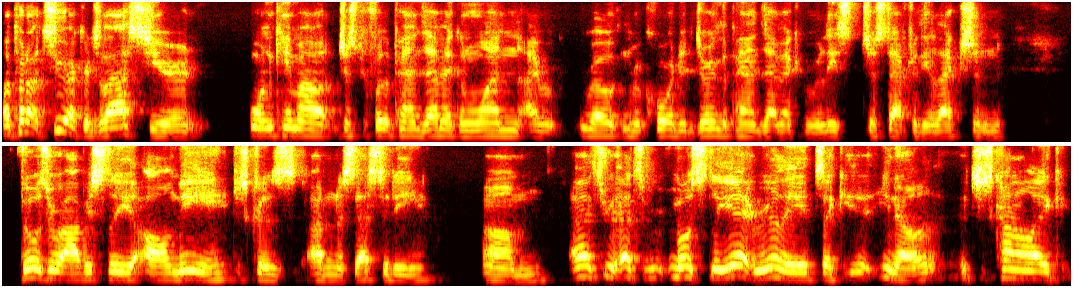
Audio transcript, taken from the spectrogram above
I put out two records last year. One came out just before the pandemic, and one I wrote and recorded during the pandemic and released just after the election. Those are obviously all me, just because out of necessity. Um, that's that's mostly it, really. It's like you know, it's just kind of like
